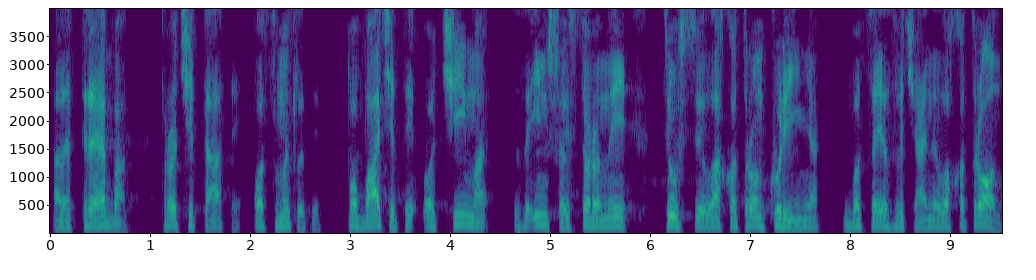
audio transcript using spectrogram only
Але треба прочитати, осмислити, побачити очима з іншої сторони цю всю лохотрон куріння, бо це є звичайний лохотрон,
